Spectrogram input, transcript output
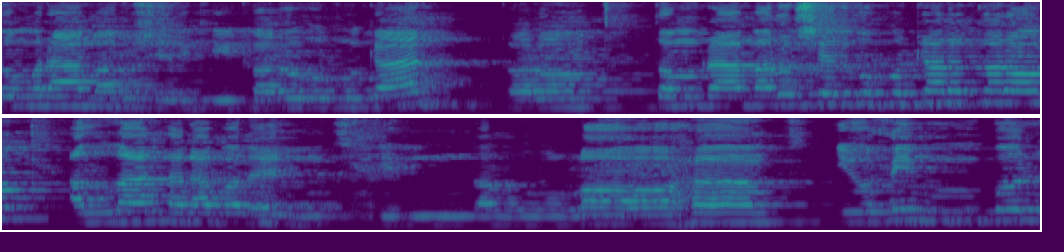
তোমরা মানুষের কি করো? উপকার করো। তোমরা মানুষের উপকার করো। আল্লাহ তারা বলেন ইউহিব্বুল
